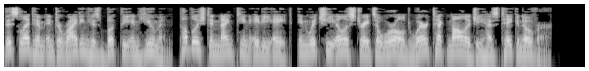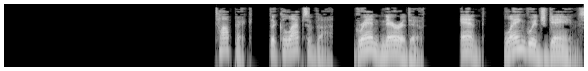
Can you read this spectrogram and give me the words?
this led him into writing his book The Inhuman, published in 1988, in which he illustrates a world where technology has taken over. The collapse of the «grand narrative» and «language games»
